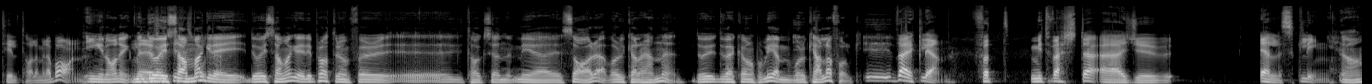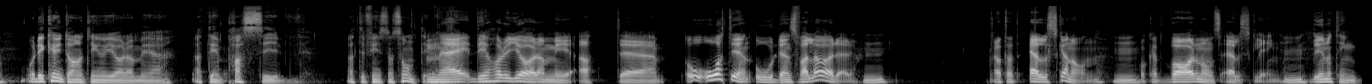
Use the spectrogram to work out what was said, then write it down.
tilltalar mina barn? Ingen aning. Men du har ju samma grej, du har ju samma grej, det pratade du om för eh, ett tag sedan med Sara, vad du kallar henne. Du, du verkar ha problem med vad du kallar folk. Eh, verkligen. För att mitt värsta är ju älskling. Ja, och det kan ju inte ha någonting att göra med att det är en passiv, att det finns något sånt i det. Nej, det har att göra med att, eh, återigen, ordens valörer. Mm. Att, att älska någon Mm. och att vara någons älskling, det är någonting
